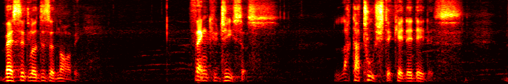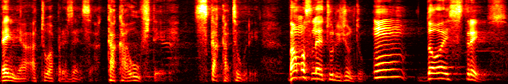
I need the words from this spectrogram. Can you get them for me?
versículo 19. Thank you, Jesus. Lacatuste que dedes venha a tua presença. Cacauste, skakaturi. Vamos ler tudo junto. Um, dois, três.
